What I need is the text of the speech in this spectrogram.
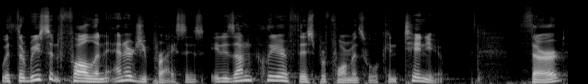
with the recent fall in energy prices, it is unclear if this performance will continue. Third,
